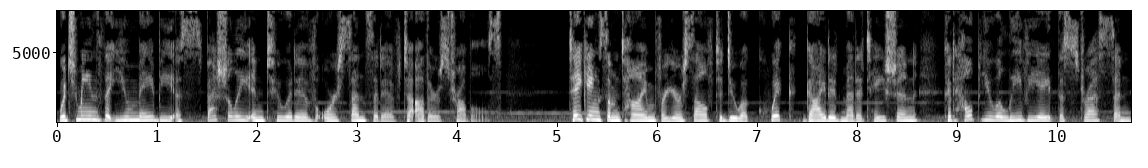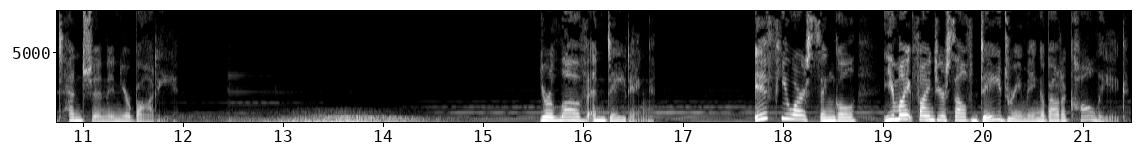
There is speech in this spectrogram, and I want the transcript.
which means that you may be especially intuitive or sensitive to others' troubles. Taking some time for yourself to do a quick guided meditation could help you alleviate the stress and tension in your body. Your love and dating. If you are single, you might find yourself daydreaming about a colleague.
